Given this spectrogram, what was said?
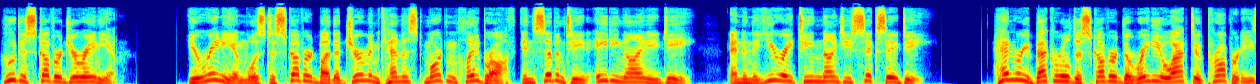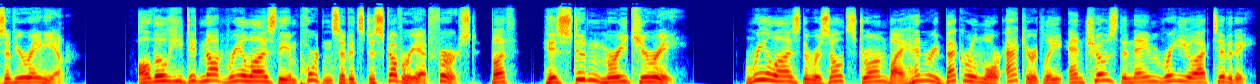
Who discovered uranium? Uranium was discovered by the German chemist Martin Klaproth in 1789 AD and in the year 1896 AD. Henry Becquerel discovered the radioactive properties of uranium. Although he did not realize the importance of its discovery at first, but his student Marie Curie realized the results drawn by Henry Becquerel more accurately and chose the name radioactivity.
